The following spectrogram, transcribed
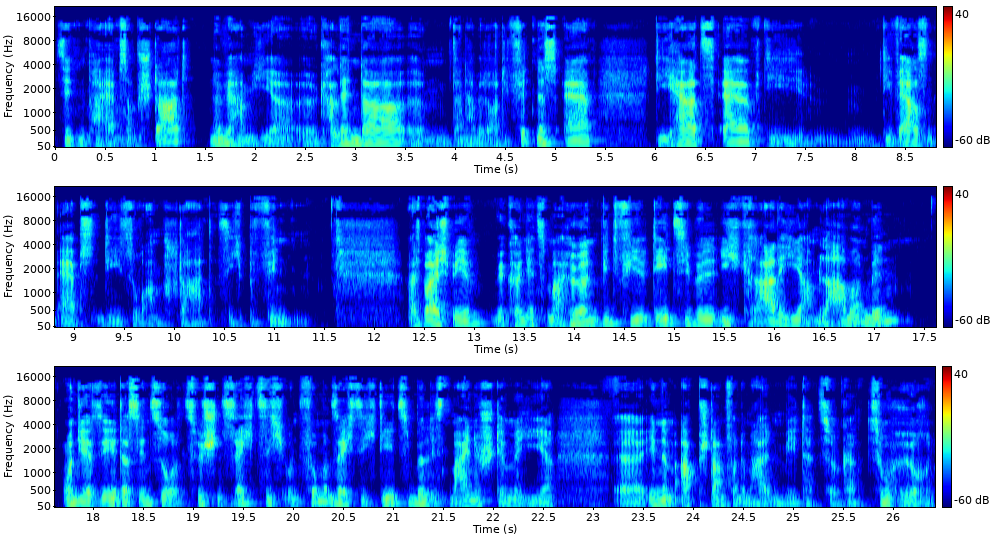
sind ein paar Apps am Start. Ne, wir haben hier äh, Kalender, ähm, dann haben wir dort die Fitness-App, die Herz-App, die diversen Apps, die so am Start sich befinden. Als Beispiel, wir können jetzt mal hören, wie viel Dezibel ich gerade hier am Labern bin. Und ihr seht, das sind so zwischen 60 und 65 Dezibel ist meine Stimme hier äh, in einem Abstand von einem halben Meter circa zu hören.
